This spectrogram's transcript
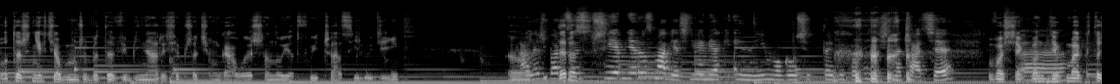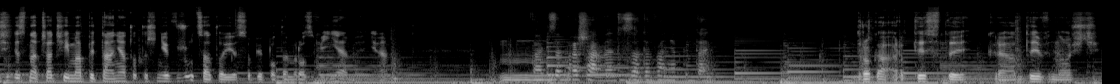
bo też nie chciałbym, żeby te webinary się przeciągały. Szanuję Twój czas i ludzi. E, Ależ I bardzo teraz... jest przyjemnie rozmawiać. Nie wiem, jak inni mogą się tutaj wypowiedzieć na czacie. Właśnie, jak, pan, jak ma, ktoś jest na czacie i ma pytania, to też nie wrzuca, to je sobie potem rozwiniemy, nie? Mm. Tak, zapraszamy do zadawania pytań. Droga artysty, kreatywność,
